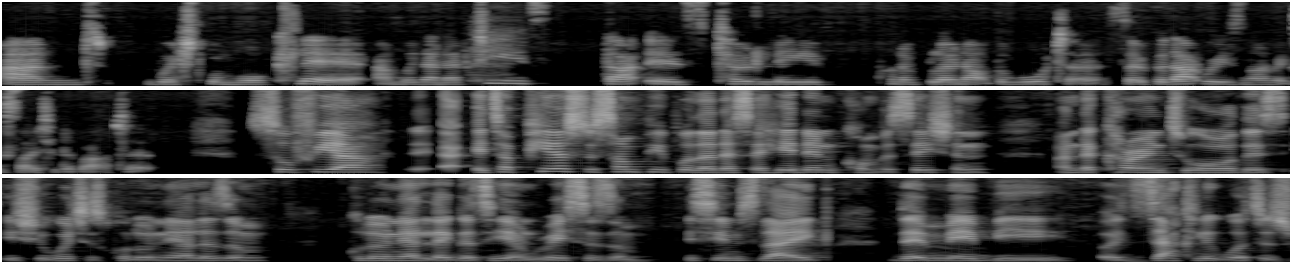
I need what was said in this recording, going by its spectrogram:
and wished were more clear. And with NFTs, that is totally kind of blown out the water. So for that reason, I'm excited about it. Sofia, it appears to some people that there's a hidden conversation undercurrent to all this issue, which is colonialism, colonial legacy, and racism. It seems like there may be exactly what is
